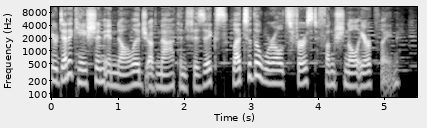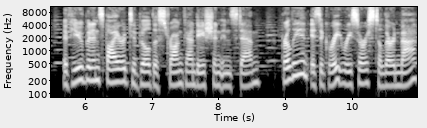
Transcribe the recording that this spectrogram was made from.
Their dedication and knowledge of math and physics led to the world's first functional airplane. If you've been inspired to build a strong foundation in STEM, Brilliant is a great resource to learn math,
